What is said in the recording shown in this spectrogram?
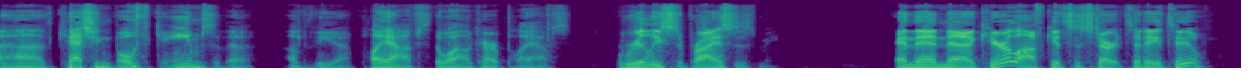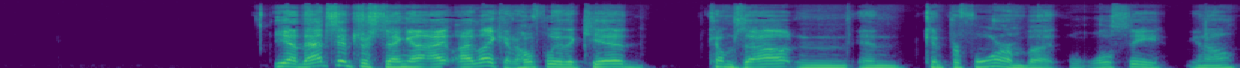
Uh, catching both games of the of the uh, playoffs, the wild card playoffs, really surprises me. And then uh, Kirilloff gets a start today too. Yeah, that's interesting. I, I like it. Hopefully, the kid comes out and and can perform, but we'll see. You know,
